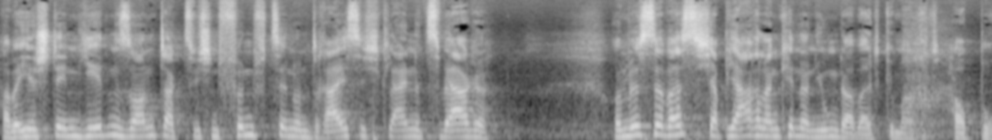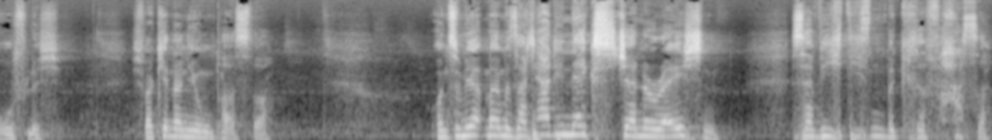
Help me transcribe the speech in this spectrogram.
Aber hier stehen jeden Sonntag zwischen 15 und 30 kleine Zwerge. Und wisst ihr was? Ich habe jahrelang Kinder- und Jugendarbeit gemacht, hauptberuflich. Ich war Kinder- und Jugendpastor. Und zu mir hat man immer gesagt, ja, die Next Generation. Ist ja, wie ich diesen Begriff hasse.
